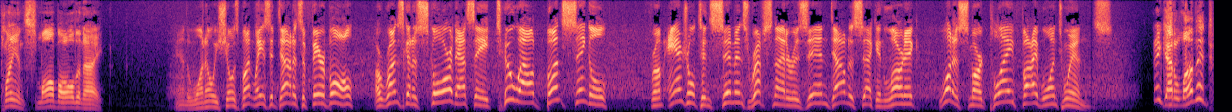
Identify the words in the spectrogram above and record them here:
playing small ball tonight. And the 1 0 he shows bunt, lays it down. It's a fair ball. A run's going to score. That's a two out bunt single from Andrelton Simmons. Refsnyder is in. Down to second, Larnach. What a smart play. 5 1 Twins. You got to love it.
